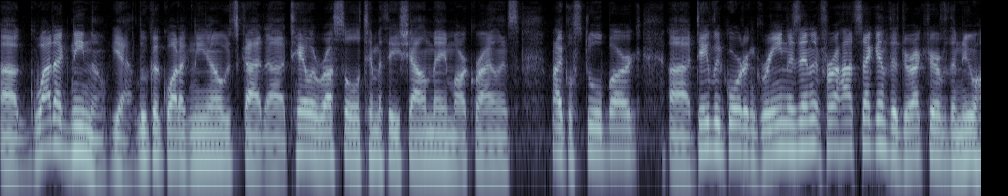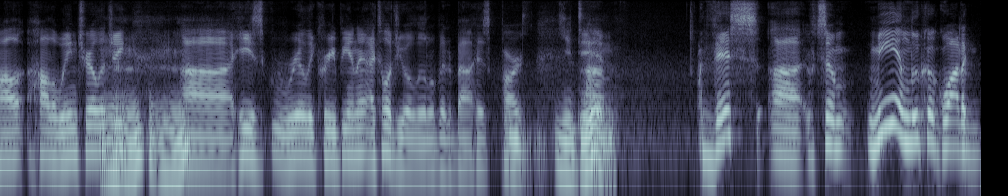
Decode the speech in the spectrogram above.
Uh, Guadagnino, yeah, Luca Guadagnino. It's got uh, Taylor Russell, Timothée Chalamet, Mark Rylance, Michael Stuhlbarg. Uh, David Gordon Green is in it for a hot second, the director of the new Hall- Halloween trilogy. Uh, he's really creepy in it. I told you a little bit about his part You did. Um, this uh so me and Luca Guadag-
